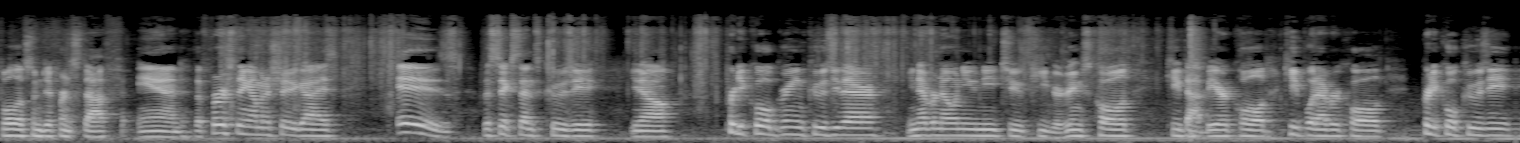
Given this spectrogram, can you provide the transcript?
full of some different stuff. And the first thing I'm gonna show you guys is the Six Sense koozie. You know, pretty cool green koozie there. You never know when you need to keep your drinks cold, keep that beer cold, keep whatever cold. Pretty cool koozie.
